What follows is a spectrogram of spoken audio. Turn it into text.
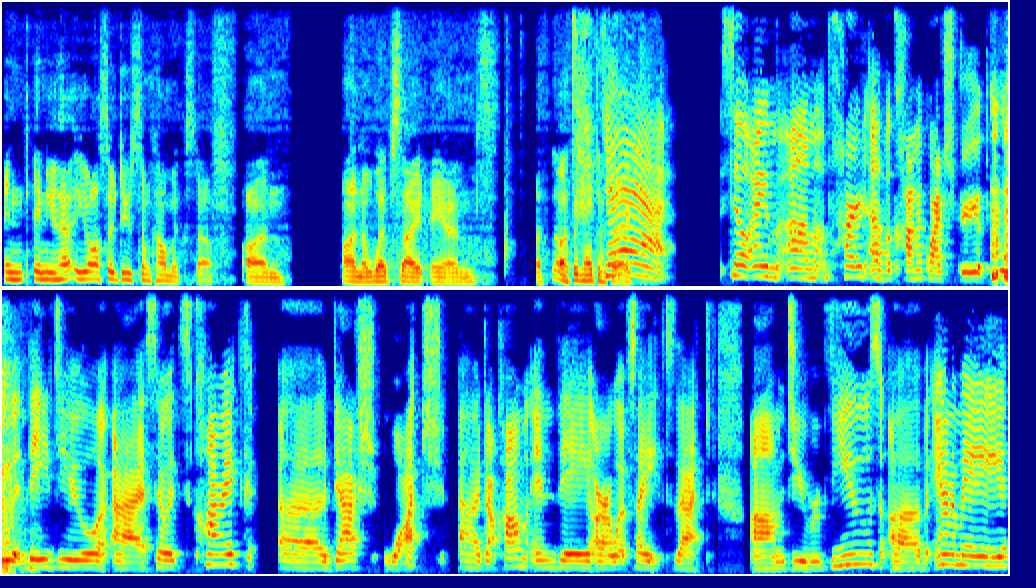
and and you ha- you also do some comic stuff on on a website and a- another thing. Yeah. So I'm um part of a comic watch group who they do uh so it's comic uh dash watch uh dot com and they are a website that um do reviews of anime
